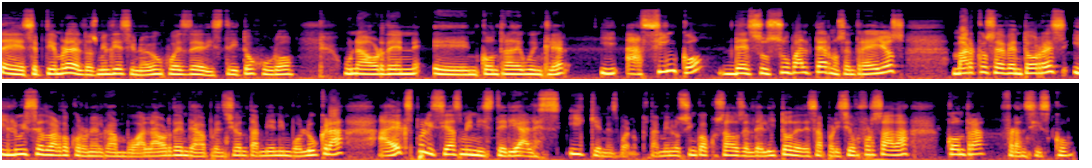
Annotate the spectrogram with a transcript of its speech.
de septiembre del 2019, un juez de distrito juró una orden eh, en contra de Winkler y a cinco de sus subalternos, entre ellos Marcos Even Torres y Luis Eduardo Coronel Gamboa. La orden de aprehensión también involucra a ex policías ministeriales y quienes, bueno, pues también los cinco acusados del delito de desaparición forzada contra Francisco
